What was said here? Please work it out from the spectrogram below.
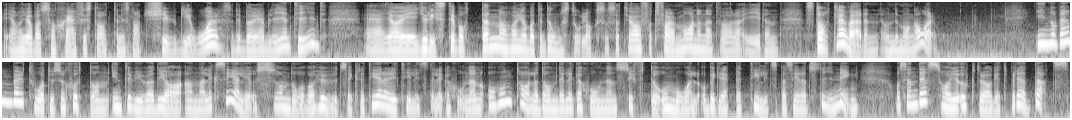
Jag har jobbat som chef i staten i snart 20 år, så det börjar bli en tid. Eh, jag är jurist i botten och har jobbat i domstol också så jag har fått förmånen att vara i den statliga världen under många år. I november 2017 intervjuade jag Anna Lexelius som då var huvudsekreterare i Tillitsdelegationen och hon talade om delegationens syfte och mål och begreppet tillitsbaserad styrning. Och sedan dess har ju uppdraget breddats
